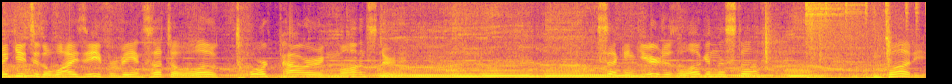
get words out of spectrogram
Thank you to the YZ for being such a low torque powering monster. Second gear just lugging this stuff. Buddy.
